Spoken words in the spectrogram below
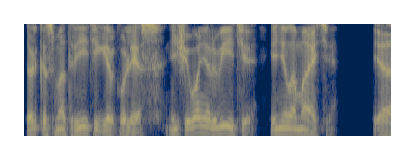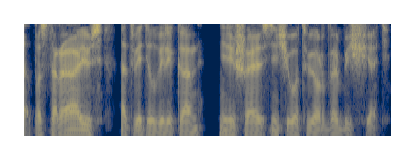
Только смотрите, Геркулес, ничего не рвите и не ломайте». «Я постараюсь», — ответил великан, не решаясь ничего твердо обещать.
